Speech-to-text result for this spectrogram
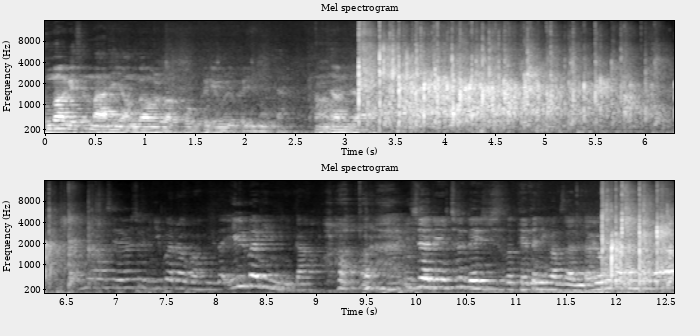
음악에서 많은 영감을 받고 그림을 그립니다. 감사합니다. 안녕하세요. 저는 이바라고 합니다. 일반인입니다. 이 자리에 초대해 주셔서 대단히 감사합니다. 영광입니다.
